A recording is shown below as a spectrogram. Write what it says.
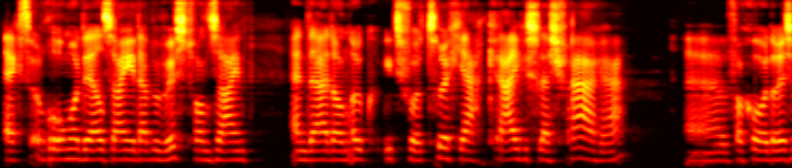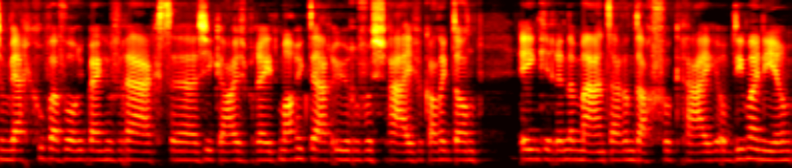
Echt een rolmodel zijn, je daar bewust van zijn. En daar dan ook iets voor terug ja, krijgen slash vragen. Uh, van goh, er is een werkgroep waarvoor ik ben gevraagd, uh, ziekenhuisbreed. Mag ik daar uren voor schrijven? Kan ik dan één keer in de maand daar een dag voor krijgen? Op die manier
